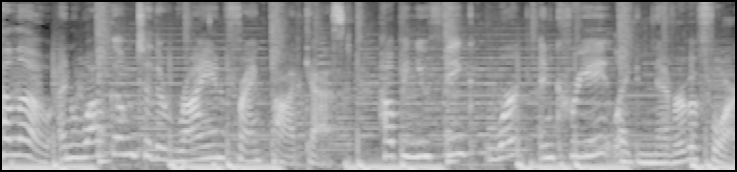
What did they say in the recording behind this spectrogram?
Hello, and welcome to the Ryan Frank Podcast, helping you think, work, and create like never before.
